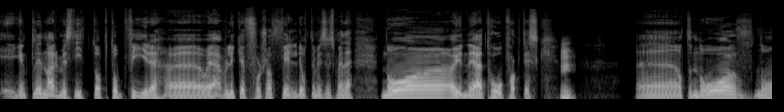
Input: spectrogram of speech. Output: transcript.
egentlig nærmest gitt opp topp fire. eh, og jeg er vel ikke fortsatt veldig optimistisk, men jeg, nå øyner jeg et håp, faktisk. Mm. Eh, at nå, nå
